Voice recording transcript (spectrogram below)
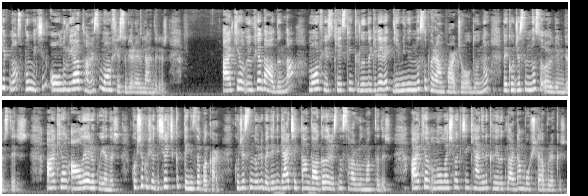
Hipnos bunun için oğlu rüya tanrısı Morpheus'u görevlendirir. Alkion uykuya daldığında Morpheus keskin kılığına girerek geminin nasıl paramparça olduğunu ve kocasının nasıl öldüğünü gösterir. Alkion ağlayarak uyanır. Koşa koşa dışarı çıkıp denize bakar. Kocasının ölü bedeni gerçekten dalgalar arasında savrulmaktadır. Alkion ona ulaşmak için kendini kayalıklardan boşluğa bırakır.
